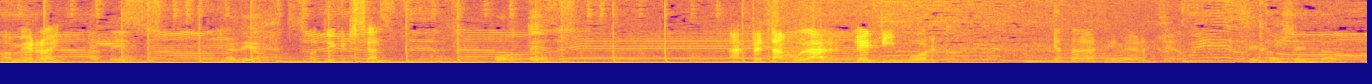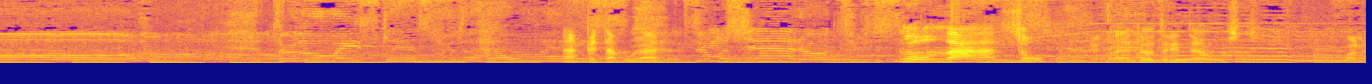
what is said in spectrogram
¿A mí, Ray? A ti. Medio. ¿A ti, Cristian? Porte. Ah, espectacular. ¡Qué teamwork! Ya está la sinergia. Qué cosita. Espectacular. Golazo. Vale, tengo 30 de gusto. Vale,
